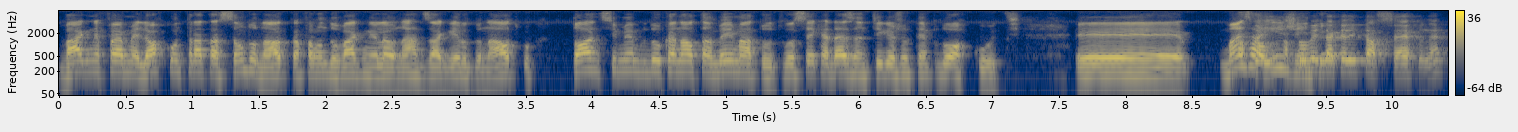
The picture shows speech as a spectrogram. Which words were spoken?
Wagner foi a melhor contratação do Náutico. Tá falando do Wagner Leonardo, zagueiro do Náutico. Torne-se membro do canal também, Matuto. Você que é das antigas do tempo do Orkut. É... Mas aí, gente. Aproveitar que ele tá certo, né?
